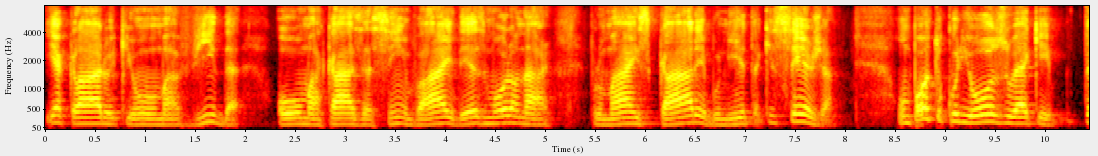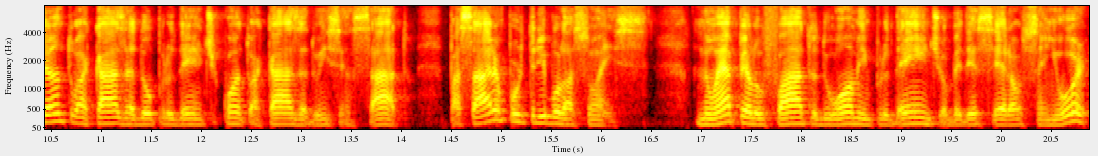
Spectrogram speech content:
E é claro que uma vida ou uma casa assim vai desmoronar, por mais cara e bonita que seja. Um ponto curioso é que tanto a casa do prudente quanto a casa do insensato passaram por tribulações. Não é pelo fato do homem prudente obedecer ao Senhor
